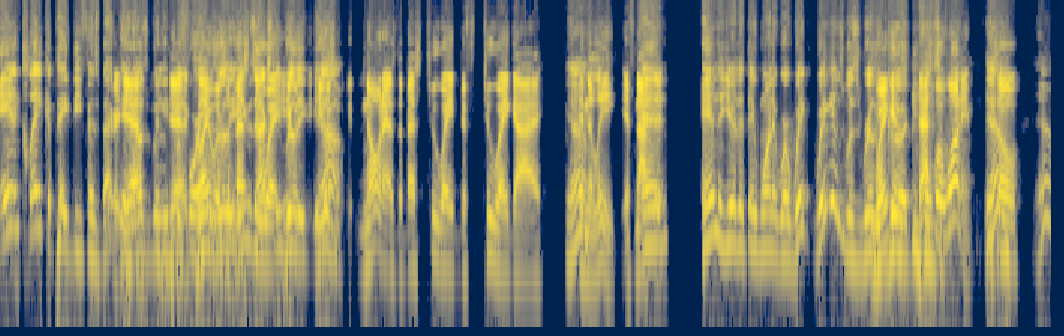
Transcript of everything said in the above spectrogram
and Klay could play defense back then. Yeah, That was when he, Yeah, before Klay he was, was, really, the best he was two way. actually He, was, really, he yeah, was known as the best two way two way guy yeah. in the league, if not and, and the year that they won it, where Wiggins was really Wiggins. good. That's what won him. Yeah, So yeah.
